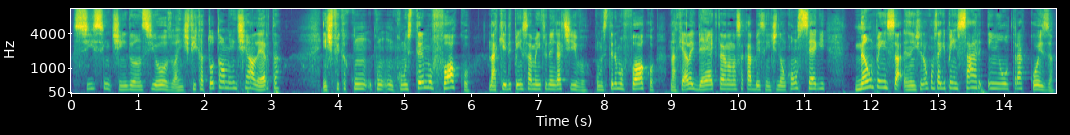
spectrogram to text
se sentindo ansioso. A gente fica totalmente em alerta, a gente fica com, com, com extremo foco naquele pensamento negativo, com extremo foco naquela ideia que está na nossa cabeça. A gente não consegue não pensar, a gente não consegue pensar em outra coisa.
